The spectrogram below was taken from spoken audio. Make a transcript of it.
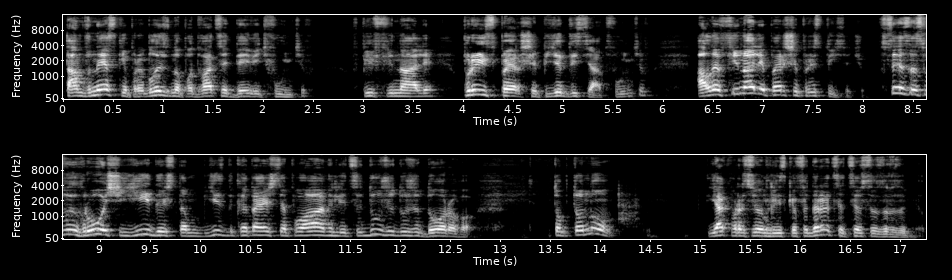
там внески приблизно по 29 фунтів в півфіналі. Приз перший 50 фунтів. Але в фіналі перший приз тисячу. Все за свої гроші, їдеш там, їзди, катаєшся по Англії, це дуже-дуже дорого. Тобто, ну, як працює Англійська Федерація, це все зрозуміло.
